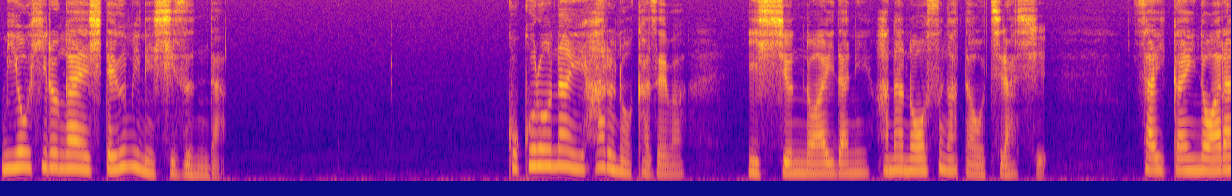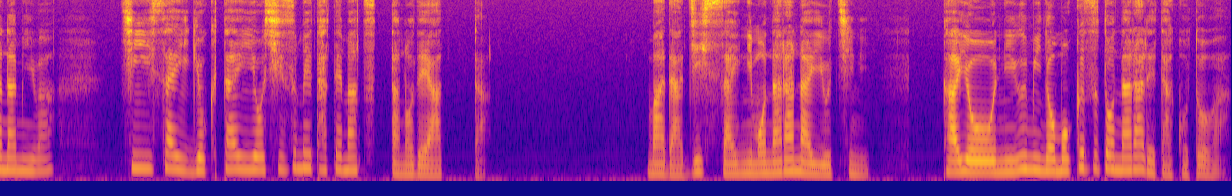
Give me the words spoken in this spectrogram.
身を翻して海に沈んだ心ない春の風は一瞬の間に花のお姿を散らし再会の荒波は小さい玉体を沈め立てまつったのであった。まだ10歳にもならないうちにかように海の木図となられたことは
